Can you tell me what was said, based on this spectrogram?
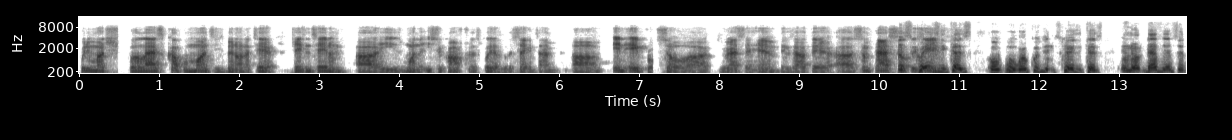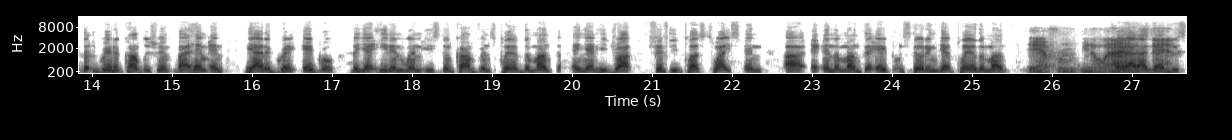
pretty much for the last couple months, he's been on a tear. Jayson Tatum, uh, he's won the Eastern Conference Players for the second time um in April. So uh, congrats to him. Things out there. Uh, some past Celtics. It's crazy because, well, well, real quick, it's crazy because, you know, definitely that's a great accomplishment by him. And he had a great April, but yet he didn't win Eastern Conference Player of the Month. And yet he dropped 50 plus twice in, uh, in the month of April and still didn't get Player of the Month. Yeah, from you know what So I that, that, that understand. just,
